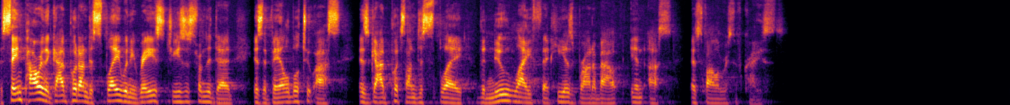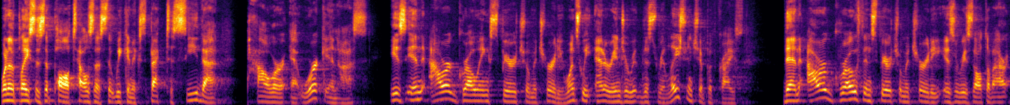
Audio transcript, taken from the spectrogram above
The same power that God put on display when he raised Jesus from the dead is available to us as God puts on display the new life that he has brought about in us as followers of Christ. One of the places that Paul tells us that we can expect to see that power at work in us is in our growing spiritual maturity. Once we enter into this relationship with Christ, then our growth in spiritual maturity is a result of our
